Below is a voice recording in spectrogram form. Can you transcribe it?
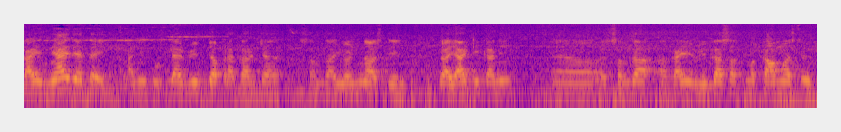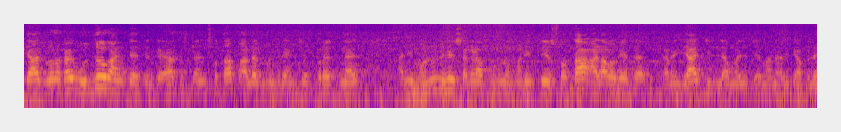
काही न्याय देता येईल आणि कुठल्या विविध प्रकारच्या समजा योजना असतील किंवा या ठिकाणी समजा काही विकासात्मक कामं असतील त्याचबरोबर काही उद्योग आणता येतील का? या दृष्टीने स्वतः पालकमंत्र्यांचे प्रयत्न आहेत. आणि म्हणून हे सगळं पूर्णपणे ते स्वतः आढावा घेतात. कारण या जिल्ह्यामध्ये ते म्हणाले की आपले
